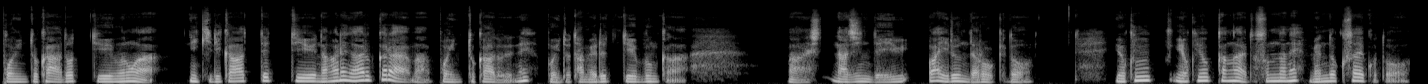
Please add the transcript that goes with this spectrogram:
ポイントカードっていうものが、に切り替わってっていう流れがあるから、まあ、ポイントカードでね、ポイント貯めるっていう文化が、まあ、馴染んではいるんだろうけど、よく、よくよく考えると、そんなね、めんどくさいことを、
